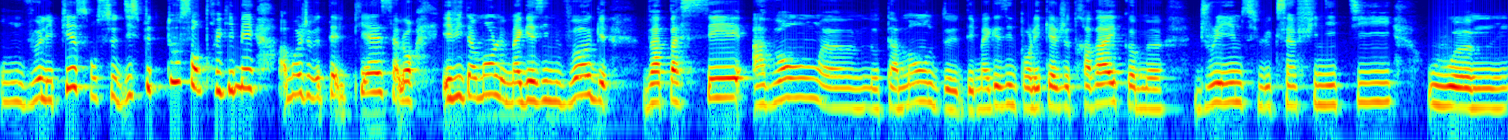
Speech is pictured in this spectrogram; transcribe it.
on veut les pièces, on se dispute tous entre guillemets. Ah moi je veux telle pièce. Alors évidemment le magazine Vogue va passer avant, euh, notamment des magazines pour lesquels je travaille comme euh, Dreams, Lux Infinity ou euh,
